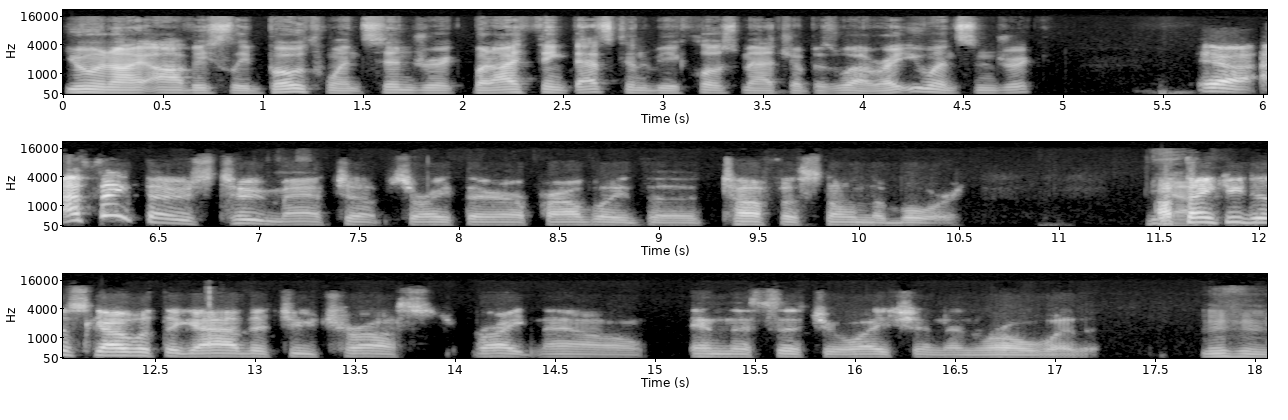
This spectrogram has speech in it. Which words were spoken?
You and I obviously both went Cindric, but I think that's going to be a close matchup as well, right? You went Cindric. Yeah, I think those two matchups right there are probably the toughest on the board. I think you just go with the guy that you trust right now in this situation and roll with it. hmm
